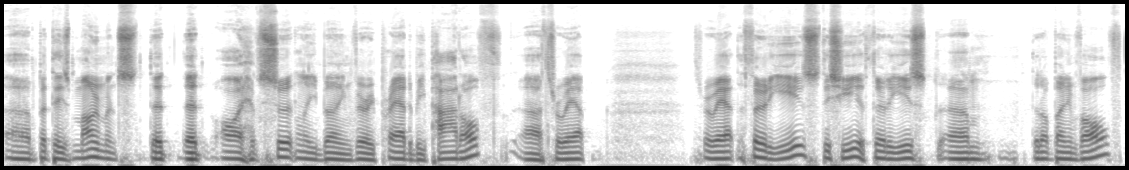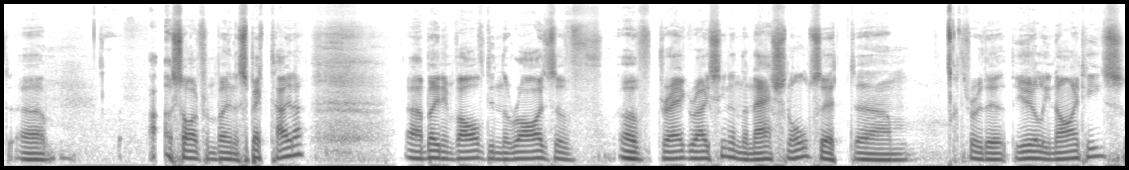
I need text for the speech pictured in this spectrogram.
uh, but there's moments that, that I have certainly been very proud to be part of uh, throughout throughout the 30 years this year, 30 years um, that I've been involved. Um, aside from being a spectator, uh, been involved in the rise of of drag racing and the nationals at um, through the, the early 90s.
